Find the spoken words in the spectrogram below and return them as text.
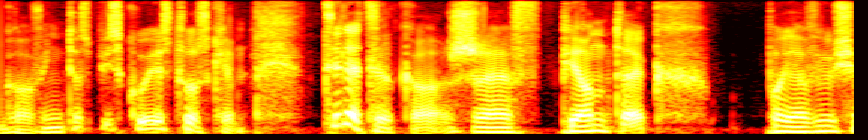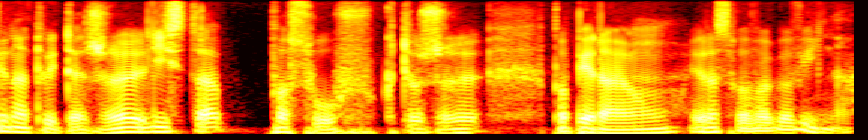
Gowin to spiskuje z Tuskiem. Tyle tylko, że w piątek pojawił się na Twitterze lista posłów, którzy popierają Jarosława Gowina.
